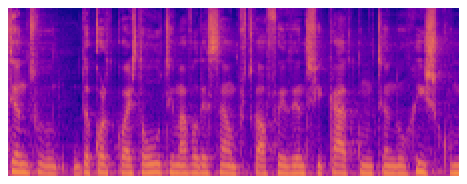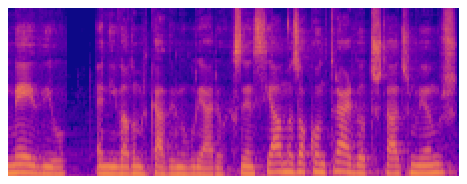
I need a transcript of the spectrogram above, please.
Tendo, de acordo com esta última avaliação, Portugal foi identificado como tendo um risco médio a nível do mercado imobiliário residencial, mas ao contrário de outros Estados-membros,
